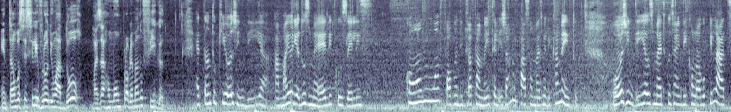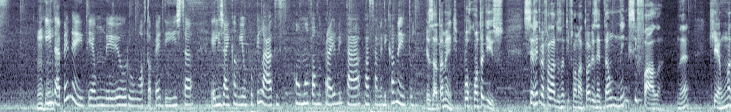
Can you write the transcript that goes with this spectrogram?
Então você se livrou de uma dor, mas arrumou um problema no fígado. É tanto que hoje em dia a maioria dos médicos, eles como uma forma de tratamento, eles já não passam mais medicamento. Hoje em dia os médicos já indicam logo pilates. Uhum. Independente, é um neuro, um ortopedista, eles já encaminham para o pilates como uma forma para evitar passar medicamento. Exatamente, por conta disso. Se a gente vai falar dos anti-inflamatórios, então nem se fala, né? Que é uma,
